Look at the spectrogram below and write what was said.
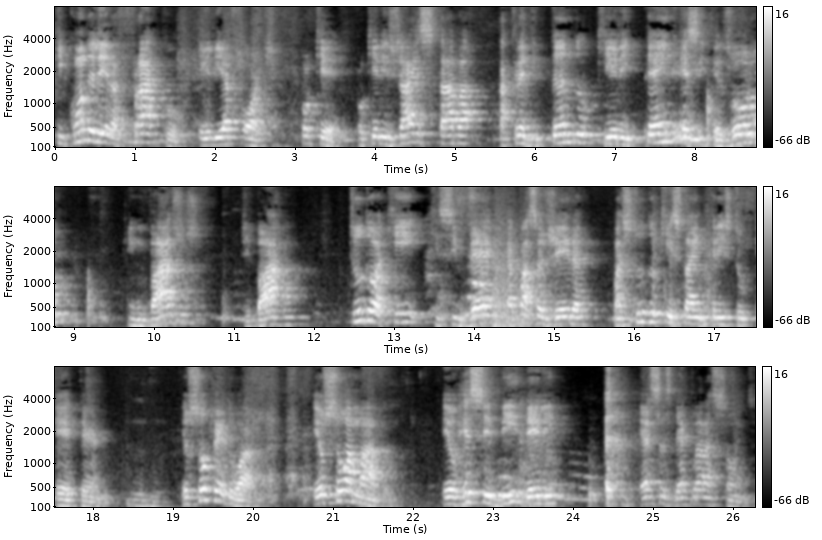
que quando ele era fraco, ele é forte. Por quê? Porque ele já estava acreditando que ele tem esse tesouro em vasos de barro. Tudo aqui que se vê é passageira, mas tudo que está em Cristo é eterno. Eu sou perdoado, eu sou amado, eu recebi dele essas declarações.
